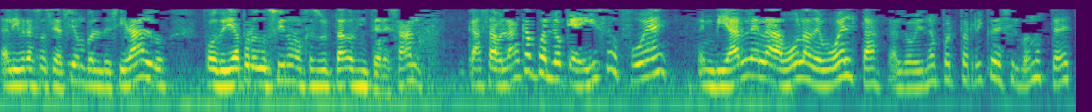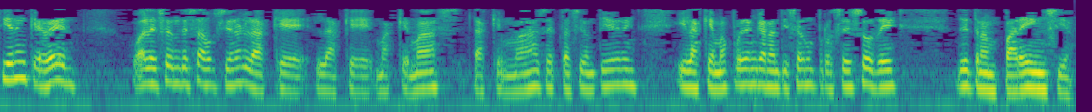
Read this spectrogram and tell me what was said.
la libre asociación, por decir algo, podría producir unos resultados interesantes Casablanca pues lo que hizo fue enviarle la bola de vuelta al gobierno de Puerto Rico y decir, bueno, ustedes tienen que ver cuáles son de esas opciones las que las que más que más las que más aceptación tienen y las que más pueden garantizar un proceso de, de transparencia.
